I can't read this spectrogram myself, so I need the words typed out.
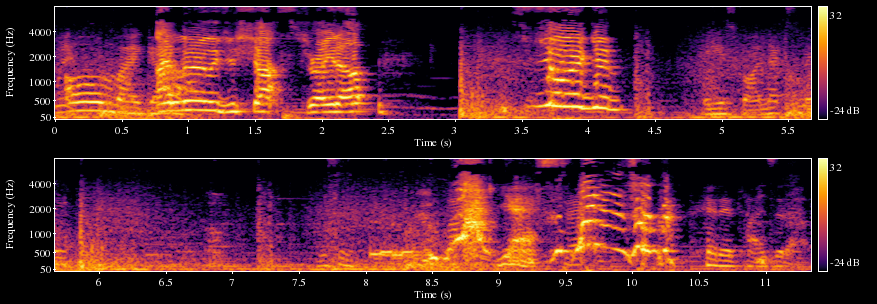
win. Oh my god! I literally just shot straight up. It's again! Can you spawn next to me? This is What? yes, Why did it turn back? and it ties it up.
